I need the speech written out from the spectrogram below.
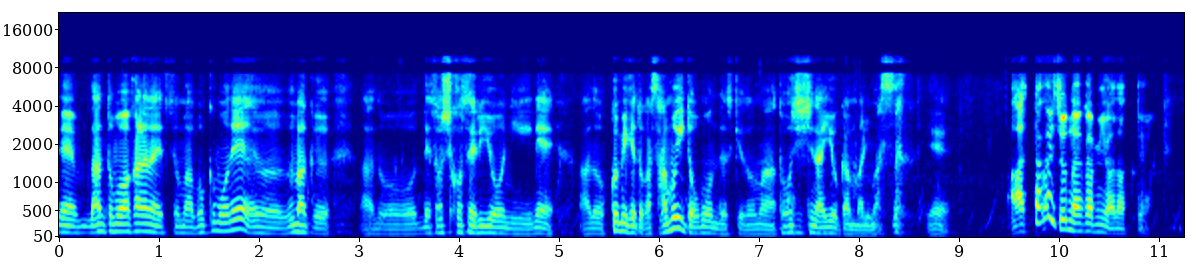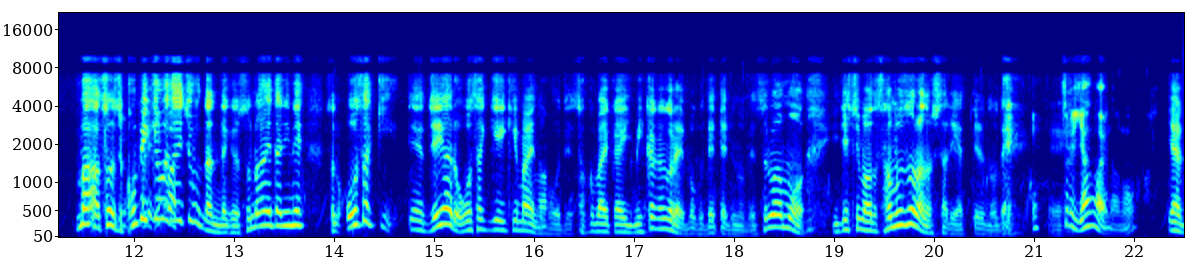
ね、なんともわからないですけど、まあ僕もね、うん、うまく、あの、ね、年越せるようにね、あの、コミケとか寒いと思うんですけど、まあ、投資しないよう頑張ります。ええあったかいでしょ、中身はだって。まあそうです。コミケは大丈夫なんだけど、その間にね、その大崎、えー JR 大崎駅前の方で即売会3日間ぐらい僕出てるので、それはもう、言ってしまうと寒空の下でやってるので、え、それ野外なの？いや、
